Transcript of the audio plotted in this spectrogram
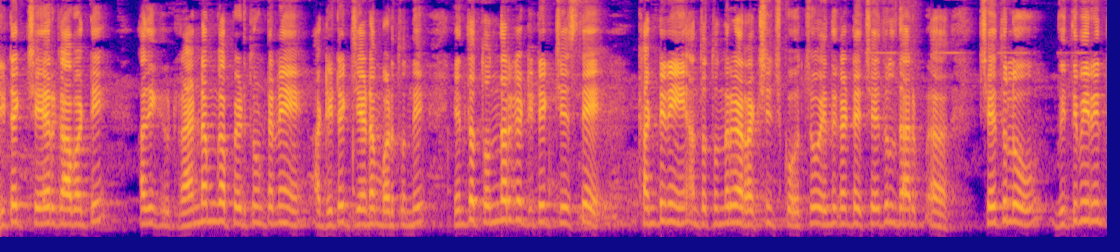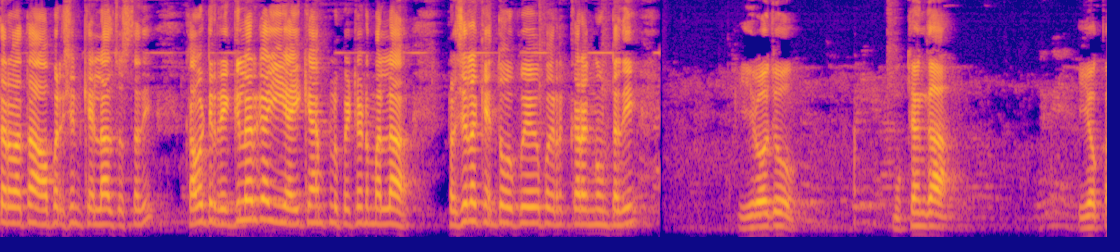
డిటెక్ట్ చేయరు కాబట్టి అది ర్యాండమ్గా పెడుతుంటేనే ఆ డిటెక్ట్ చేయడం పడుతుంది. ఎంత తొందరగా డిటెక్ట్ చేస్తే కంటిని అంత తొందరగా రక్షించుకోవచ్చు. ఎందుకంటే చేతులు దారి చేతులు వితిమీరిన తర్వాత ఆపరేషన్కి వెళ్ళాల్సి వస్తుంది. కాబట్టి రెగ్యులర్గా ఈ ఐ క్యాంపులు పెట్టడం వల్ల ప్రజలకు ఎంతో ఉపయోగకరంగా ఉంటుంది. ఈరోజు ముఖ్యంగా ఈ యొక్క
